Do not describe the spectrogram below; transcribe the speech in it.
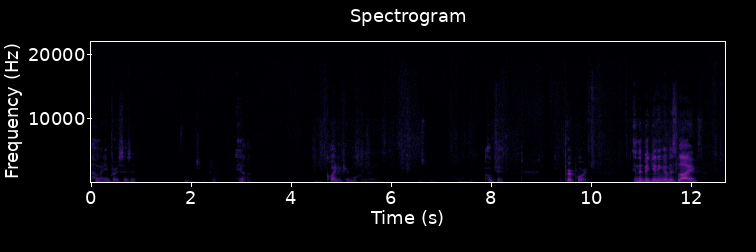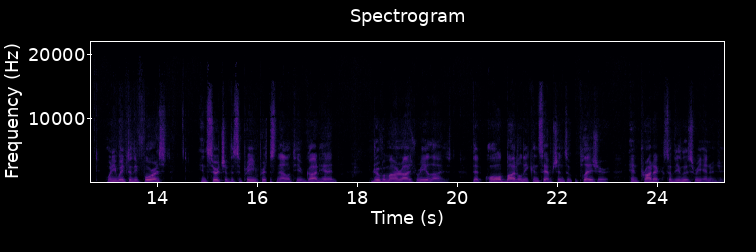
How many verses is it? Chapter? Yeah. Quite a few more. Yeah. Must be quite a bit. Okay. Purport. In the beginning of his life, when he went to the forest in search of the Supreme Personality of Godhead, Dhruva Maharaj realized that all bodily conceptions of pleasure and products of the illusory energy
